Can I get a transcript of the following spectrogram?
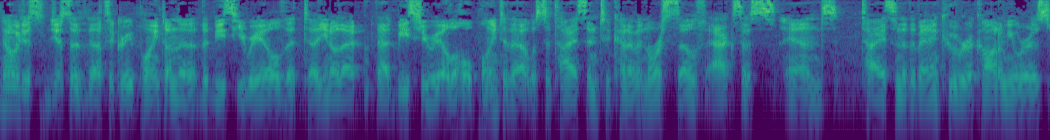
No, just just a, that's a great point on the, the BC Rail. That uh, you know that that BC Rail. The whole point of that was to tie us into kind of a north south axis and tie us into the Vancouver economy. Whereas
